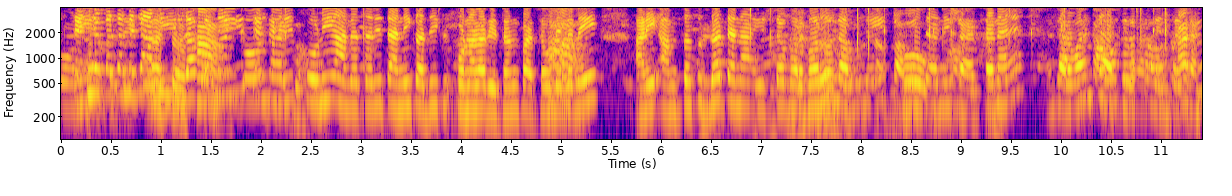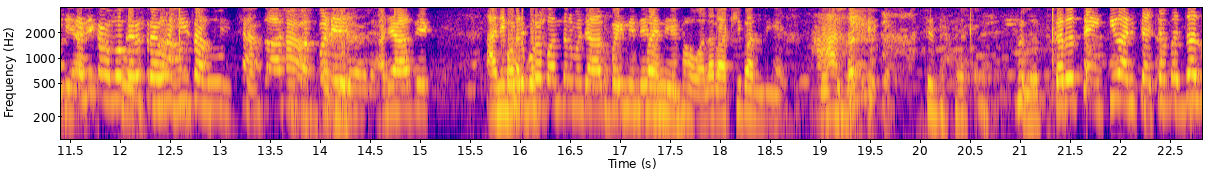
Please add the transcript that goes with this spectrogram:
म्हणजे असं, हा. कोणी- गरीब कोणी आलं तरी त्यांनी कधी कोणाला रिटर्न पाठवलेलं नाही. आणि आमचं सुद्धा त्यांना आयुष्य भरभरून स्वामीची आणि प्रार्थना आहे. सर्वांचा आशीर्वाद त्यांच्यासाठी असंच आहे. त्यांनी कामं करत राहावं हीच आमची इच्छा. त्यांचा आशीर्वाद पण आहे. आणि आज एक आणि भरपूर बंधन म्हणजे आज बहिणीने भावाला राखी बांधली खरंच थँक्यू आणि त्याच्याबद्दल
